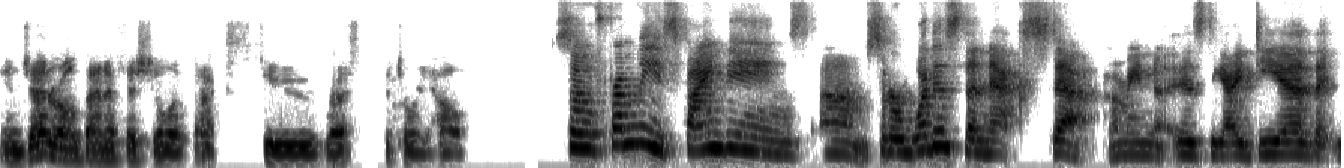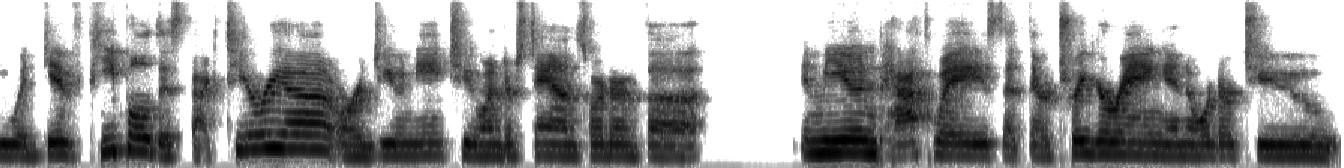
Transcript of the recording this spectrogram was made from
in general, beneficial effects to respiratory health. So, from these findings, um, sort of what is the next step? I mean, is the idea that you would give people this bacteria, or do you need to understand sort of the immune pathways that they're triggering in order to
